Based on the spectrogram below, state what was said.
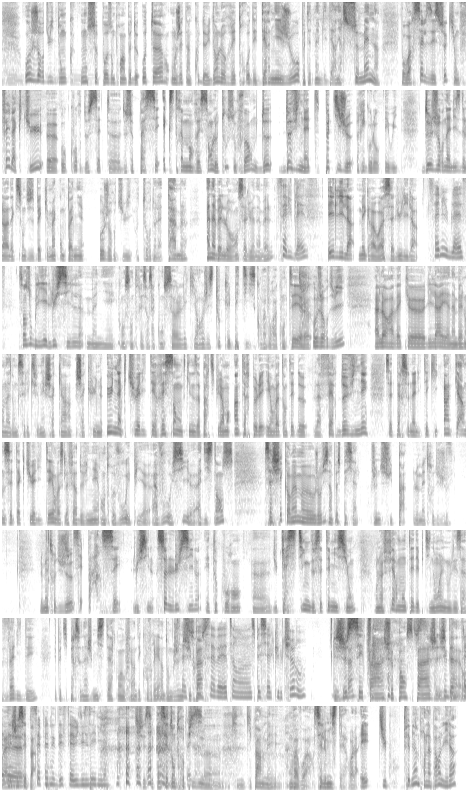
Aujourd'hui donc, on se pose, on prend un peu de hauteur, on jette un coup d'œil dans le rétro des derniers jours, peut-être même des dernières semaines, pour voir celles et ceux qui ont fait l'actu euh, au cours de, cette, euh, de ce passé extrêmement récent, le tout sous forme de devinettes, petits jeux rigolos. Et oui, deux journalistes de la rédaction d'Uzbek m'accompagnent aujourd'hui autour de la table. Annabelle Laurent, salut Annabelle. Salut Blaise. Et Lila Megrawa, salut Lila. Salut Blaise. Sans oublier Lucille Meunier, concentrée sur sa console et qui enregistre toutes les bêtises qu'on va vous raconter euh, aujourd'hui. Alors avec euh, Lila et Annabelle, on a donc sélectionné chacun, chacune une actualité récente qui nous a particulièrement interpellés et on va tenter de la faire deviner, cette personnalité qui incarne cette actualité. On va se la faire deviner entre vous et puis euh, à vous aussi à distance. Sachez quand même, aujourd'hui c'est un peu spécial. Je ne suis pas le maître du jeu. Le maître du jeu, c'est Lucille. Seule Lucille est au courant euh, du casting de cette émission. On lui a fait remonter des petits noms, elle nous les a validés, les petits personnages mystères qu'on va vous faire découvrir. Donc je ça ne suis pas. Ça va être un spécial culture. Hein je, je sais, pas. sais pas, je pense pas, je, j'ai pas, pas ouais, de... je sais pas. C'est pas nous déstabiliser, Lila. je sais pas, c'est ton tropisme euh, qui, qui, parle, mais on va voir. C'est le mystère, voilà. Et tu fais bien de prendre la parole, Lila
